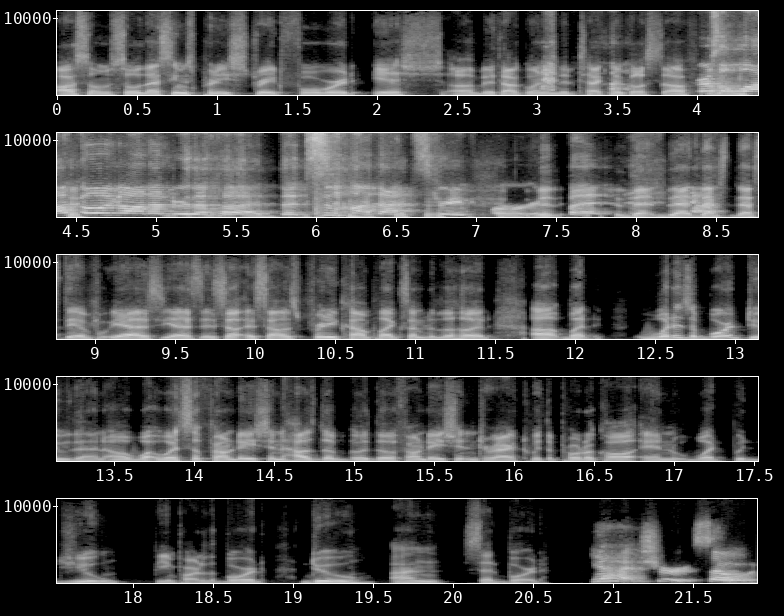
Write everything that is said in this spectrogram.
Awesome. So that seems pretty straightforward ish uh, without going into technical stuff. There's um, a lot going on under the hood that's not that straightforward, but that, that yeah. that's that's the yes yes it, it sounds pretty complex under the hood. Uh, but what does a board do then? Uh, what, what's the foundation? How's the the foundation interact with the protocol, and what would you, being part of the board, do on said board? Yeah, sure. So,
